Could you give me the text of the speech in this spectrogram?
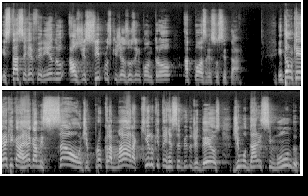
está se referindo aos discípulos que Jesus encontrou após ressuscitar. Então, quem é que carrega a missão de proclamar aquilo que tem recebido de Deus, de mudar esse mundo,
